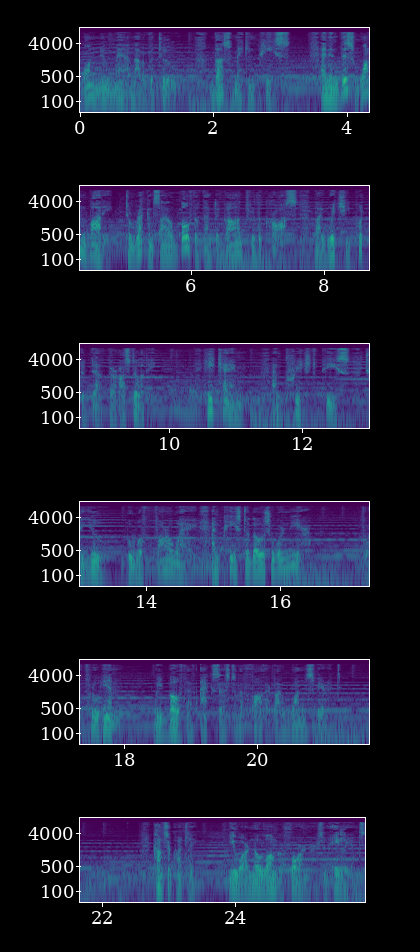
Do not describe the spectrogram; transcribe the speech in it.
one new man out of the two, thus making peace, and in this one body to reconcile both of them to God through the cross, by which he put to death their hostility. He came and preached peace to you who were far away, and peace to those who were near. For through him we both have access to the Father by one Spirit. Consequently, you are no longer foreigners and aliens,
